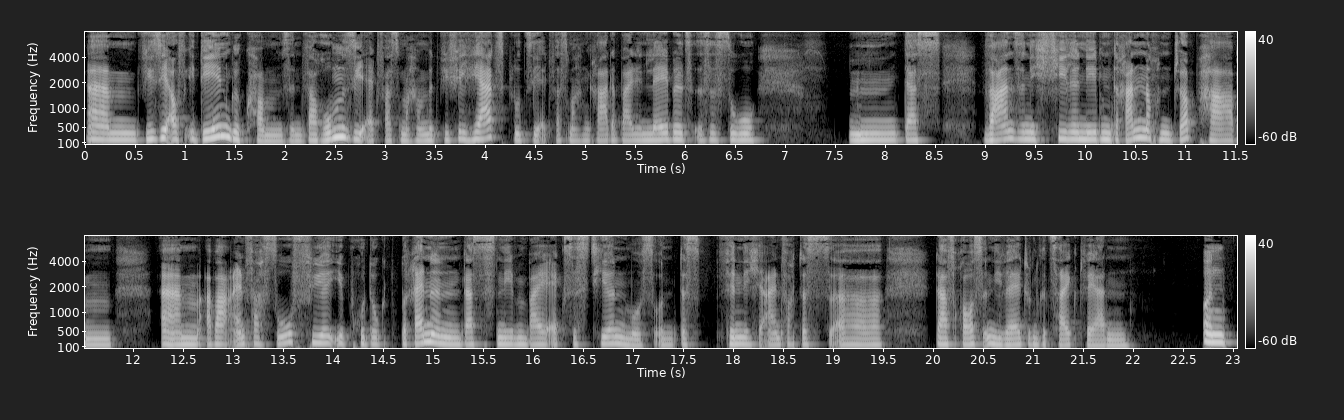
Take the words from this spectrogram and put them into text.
ähm, wie sie auf Ideen gekommen sind, warum sie etwas machen, mit wie viel Herzblut sie etwas machen. Gerade bei den Labels ist es so, mm, dass wahnsinnig viele nebendran noch einen Job haben, ähm, aber einfach so für ihr Produkt brennen, dass es nebenbei existieren muss. Und das finde ich einfach, das äh, darf raus in die Welt und gezeigt werden. Und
